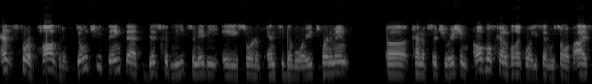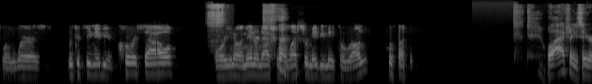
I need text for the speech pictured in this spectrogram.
as for a positive, don't you think that this could lead to maybe a sort of NCAA tournament uh, kind of situation, almost kind of like what you said we saw with Iceland, whereas we could see maybe a Curacao or you know an international lesser maybe make a run. well, actually, so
